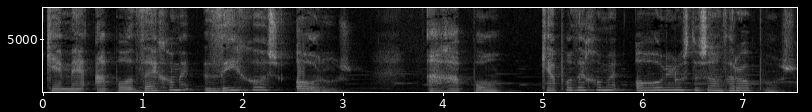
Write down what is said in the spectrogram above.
και με αποδέχομαι δίχως όρους. Αγαπώ και αποδέχομαι όλους τους ανθρώπους.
